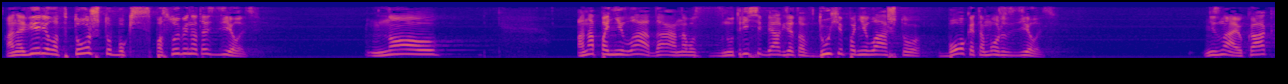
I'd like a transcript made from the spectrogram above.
Она верила в то, что Бог способен это сделать. Но она поняла, да, она вот внутри себя где-то в духе поняла, что Бог это может сделать. Не знаю как,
